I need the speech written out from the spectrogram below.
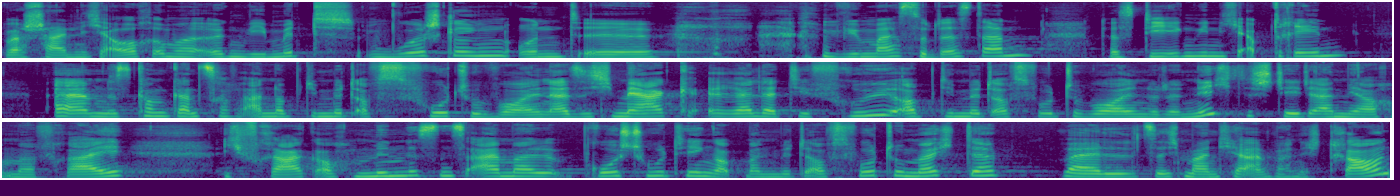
wahrscheinlich auch immer irgendwie mitwurschteln und äh, wie machst du das dann, dass die irgendwie nicht abdrehen? Ähm, das kommt ganz darauf an, ob die mit aufs Foto wollen. Also ich merke relativ früh, ob die mit aufs Foto wollen oder nicht. Das steht einem ja auch immer frei. Ich frage auch mindestens einmal pro Shooting, ob man mit aufs Foto möchte, weil sich manche einfach nicht trauen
